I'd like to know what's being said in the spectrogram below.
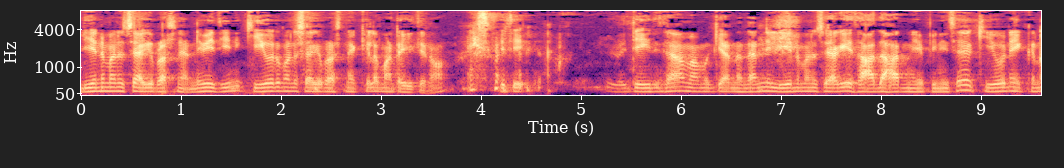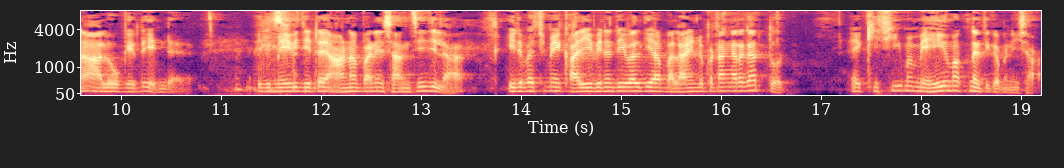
ලියන මනුස්සයාගේ ප්‍රශ්නයක් නෙවෙයි තියෙන්නේ කීවර මනුස්සයාගේ ප්‍රශ්නයක් කියලා මට හිතෙනවා. ඉතින් ඒ නිසා මම කියන්න දන්නේ ලියන මනුස්සයාගේ සාධාරණීය පිනිස කියවන එකන ආලෝකයට එන්න. ඉතින් මේ විදිහට ආනාපානේ සංසිඳිලා ඊට පස්සේ මේ කය වෙන දේවල් දිහා බලන්න පටන් අරගත්තොත් ඒ කිසිම මෙහෙයුමක් නැතිකම නිසා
